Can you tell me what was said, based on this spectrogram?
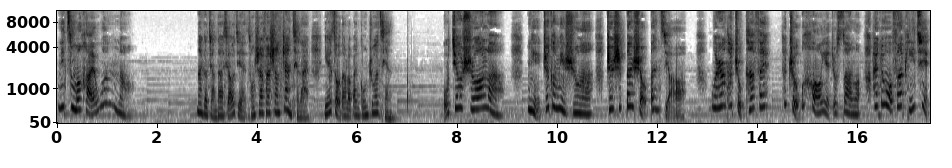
你怎么还问呢？那个蒋大小姐从沙发上站起来，也走到了办公桌前。我就说了，你这个秘书啊，真是笨手笨脚。我让他煮咖啡，他煮不好也就算了，还对我发脾气。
